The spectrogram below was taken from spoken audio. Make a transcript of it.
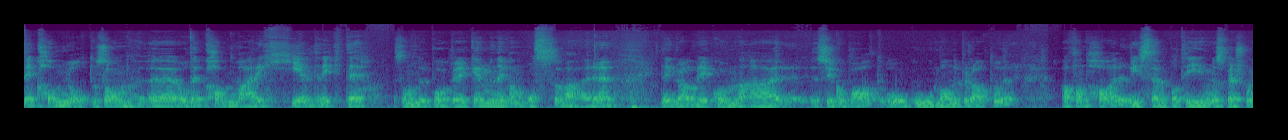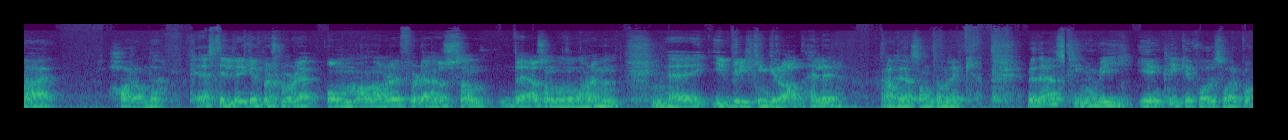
Det kan låte sånn, og det kan være helt riktig, som du påpeker, men det kan også være, i den grad vedkommende er psykopat og god manipulator, at han har en viss empati, men spørsmålet er har han det? Jeg stiller ikke spørsmålet om han har det, for det er jo sånn, det er jo sånn at han har det, men mm. eh, i hvilken grad heller? Ja, det er sant, Henrik. Men det er ting vi egentlig ikke får svar på.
